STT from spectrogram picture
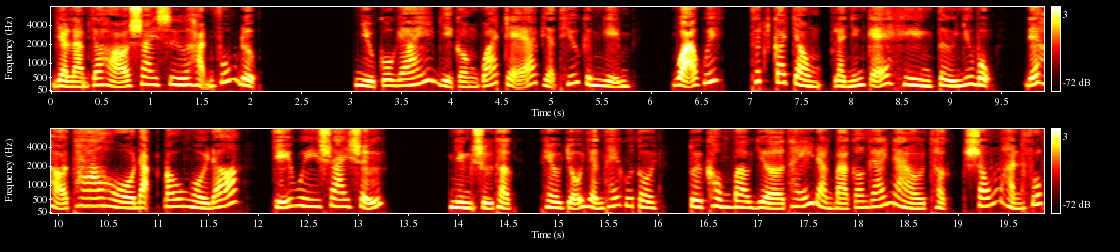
và làm cho họ say sưa hạnh phúc được. Nhiều cô gái vì còn quá trẻ và thiếu kinh nghiệm, quả quyết thích có chồng là những kẻ hiền từ như bụng để họ tha hồ đặt đâu ngồi đó, chỉ huy sai sử. Nhưng sự thật, theo chỗ nhận thấy của tôi, tôi không bao giờ thấy đàn bà con gái nào thật sống hạnh phúc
